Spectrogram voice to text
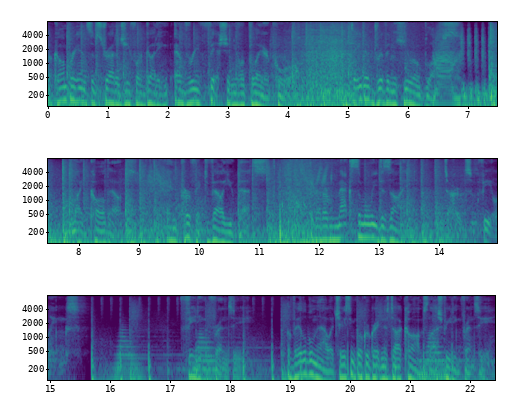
A comprehensive strategy for gutting every fish in your player pool. Data-driven hero bluffs, light call downs, and perfect value bets that are maximally designed to hurt some feelings. Feeding Frenzy. Available now at chasingpokergreatness.com slash feeding frenzy.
